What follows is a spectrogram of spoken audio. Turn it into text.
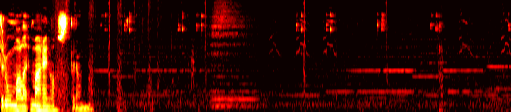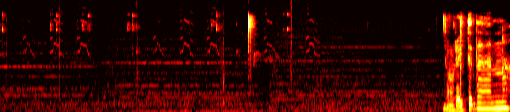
true Mare, Mare Nostrum. Then.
